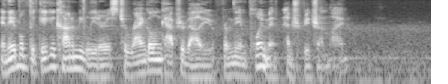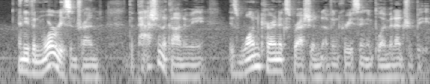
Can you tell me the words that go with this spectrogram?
enabled the gig economy leaders to wrangle and capture value from the employment entropy trendline. An even more recent trend, the passion economy, is one current expression of increasing employment entropy.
